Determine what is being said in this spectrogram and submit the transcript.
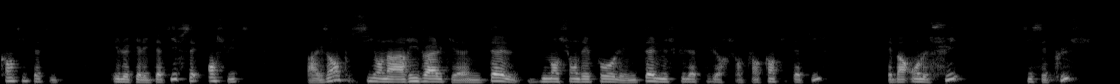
quantitatifs. Et le qualitatif, c'est ensuite. Par exemple, si on a un rival qui a une telle dimension d'épaule et une telle musculature sur le plan quantitatif, eh ben on le fuit si c'est plus.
